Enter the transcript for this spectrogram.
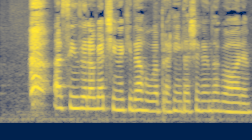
a Cinzer é o gatinho aqui da rua, para quem tá chegando agora.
